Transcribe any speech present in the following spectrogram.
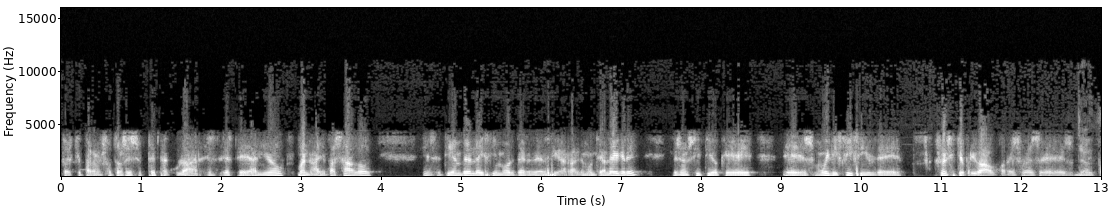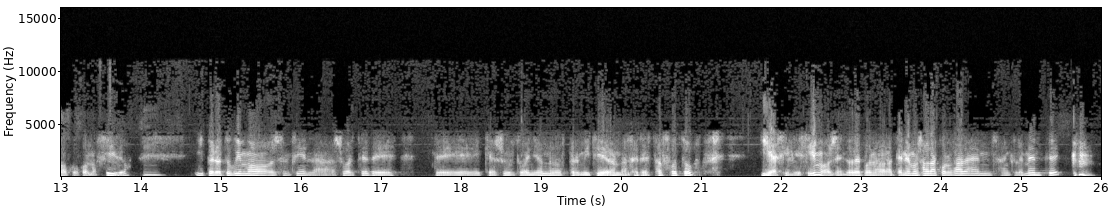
pues que para nosotros es espectacular. Este año bueno año pasado en septiembre la hicimos desde el Cigarral de Monte Alegre que es un sitio que es muy difícil de es un sitio privado por eso es, es muy poco conocido. Mm. y pero tuvimos en fin la suerte de, de que sus dueños nos permitieron hacer esta foto y así lo hicimos. Entonces bueno la tenemos ahora colgada en San Clemente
